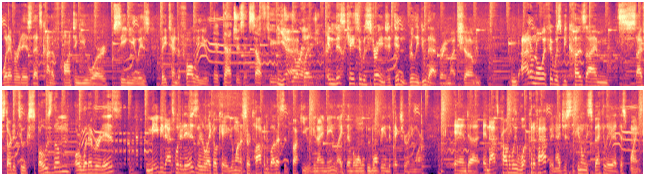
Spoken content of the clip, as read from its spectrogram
whatever it is that's kind of haunting you or seeing you is they tend to follow you. It attaches itself to, to Yeah, your but energy. in this case, it was strange. It didn't really do that very much. Um, I don't know if it was because I'm I've started to expose them or whatever it is. Maybe that's what it is. They're like, okay, you want to start talking about us, and fuck you. You know what I mean? Like then we won't, we won't be in the picture anymore. And uh, and that's probably what could have happened. I just you can only speculate at this point.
